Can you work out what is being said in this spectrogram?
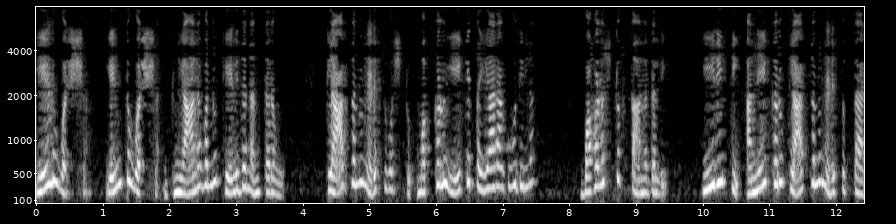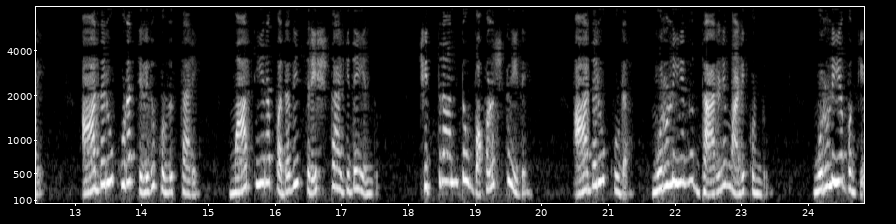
ಏಳು ವರ್ಷ, ಎಂಟು ವರ್ಷ ಜ್ಞಾನವನ್ನು ಕೇಳಿದ ನಂತರವೂ ಕ್ಲಾಸ್ ಅನ್ನು ನಡೆಸುವಷ್ಟು ಮಕ್ಕಳು ಏಕೆ ತಯಾರಾಗುವುದಿಲ್ಲ? ಬಹಳಷ್ಟು ಸ್ಥಾನದಲ್ಲಿ ಈ ರೀತಿ ಅನೇಕರು ಕ್ಲಾಸ್ ಅನ್ನು ನಡೆಸುತ್ತಾರೆ. ಆದರೂ ಕೂಡ ತಿಳಿದುಕೊಳ್ಳುತ್ತಾರೆ, ಮಾತಿಯರ ಪದವಿ ಶ್ರೇಷ್ಠ ಆಗಿದೆ ಎಂದು. ಚಿತ್ರ ಅಂತೂ ಬಹಳಷ್ಟು ಇದೆ. ಆದರೂ ಕೂಡ ಮುರುಳಿಯನ್ನು ಧಾರಣೆ ಮಾಡಿಕೊಂಡು ಮುರುಳಿಯ ಬಗ್ಗೆ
